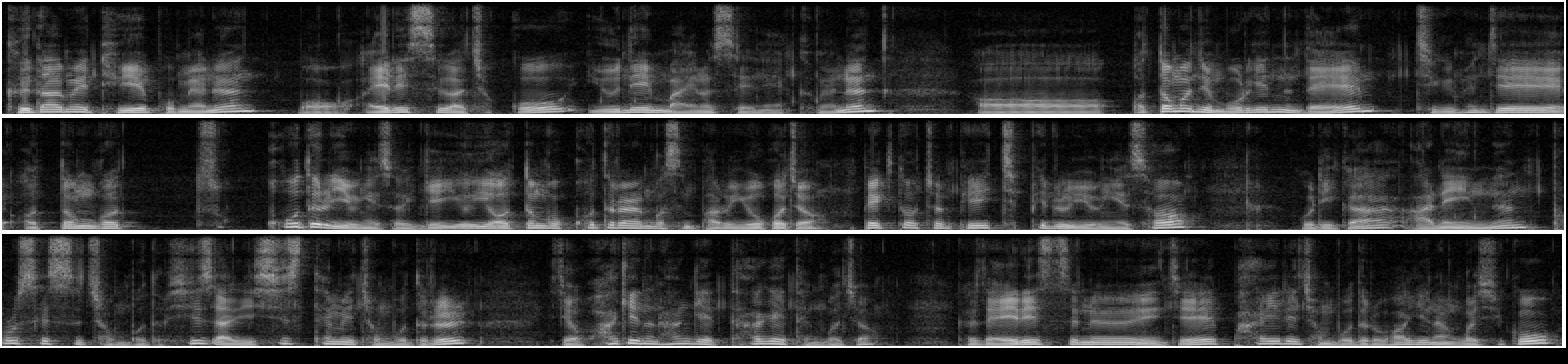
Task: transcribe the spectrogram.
그 다음에 뒤에 보면은 뭐 ls가 적고 uname-n에 그러면은 어, 어떤 건지 모르겠는데 지금 현재 어떤 것 코드를 이용해서 이게 이 어떤 것 코드라는 것은 바로 요거죠. 백도.php를 이용해서 우리가 안에 있는 프로세스 정보들, 시, 아니 시스템의 정보들을 이제 확인을 한 게 하게 된 거죠. 그래서 ls 는 이제 파일의 정보들을 확인한 것이고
